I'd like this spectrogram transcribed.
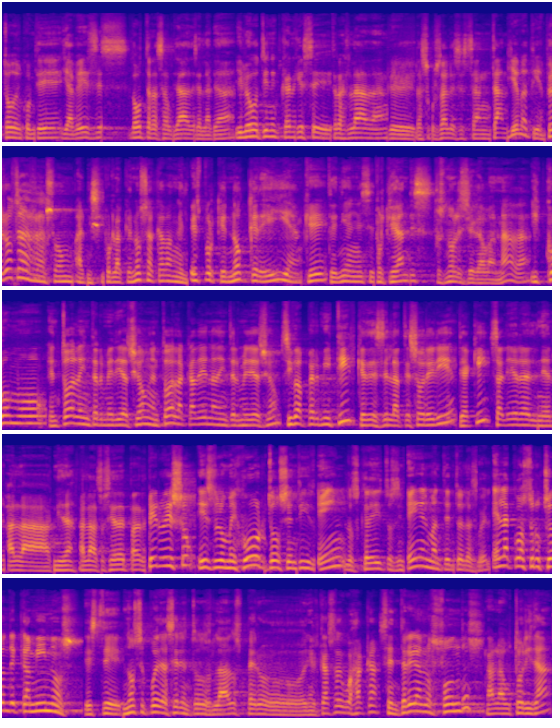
todo el comité y a veces otras autoridades de la ciudad. Y luego tienen que se trasladan, que las sucursales están tan... Lleva tiempo. Pero otra razón al principio por la que no sacaban el... es porque no creían que tenían ese... Porque antes pues no les llegaba nada. Y cómo en toda la intermediación, en toda la cadena de intermediación, se iba a permitir que desde la tesorería de aquí saliera el dinero a la unidad, a la sociedad de padres. Pero eso es lo mejor en todo sentido, en los créditos, en el mantenimiento de la escuela, en la construcción de caminos. Este no se puede hacer en todos lados, pero en el caso de Oaxaca se entregan los fondos a la autoridad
